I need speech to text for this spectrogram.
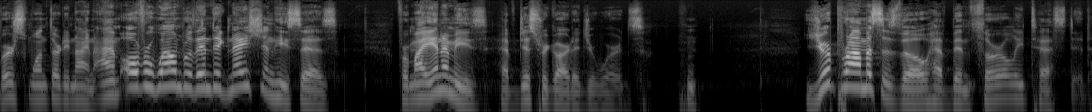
Verse 139 I am overwhelmed with indignation, he says, for my enemies have disregarded your words. your promises, though, have been thoroughly tested.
